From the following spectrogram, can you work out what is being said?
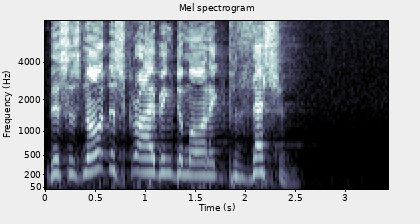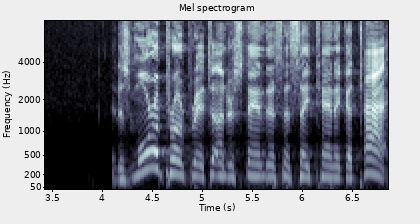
This is not describing demonic possession. It is more appropriate to understand this as satanic attack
